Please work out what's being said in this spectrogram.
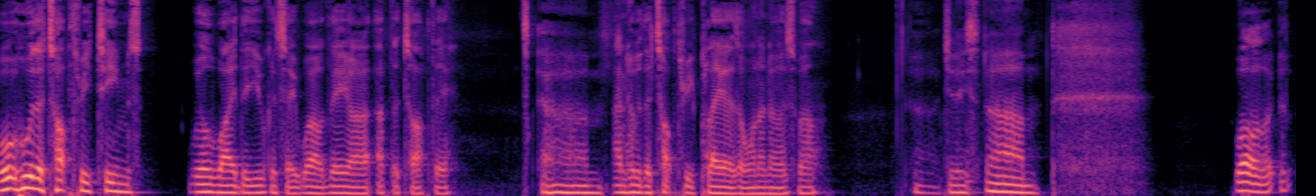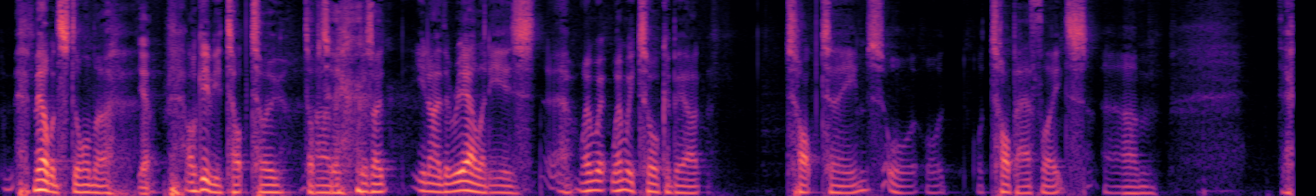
who who are the top three teams worldwide that you could say, well, they are up the top there? Um, And who are the top three players? I want to know as well. Oh, jeez. Um, well, Melbourne Storm are. Yeah. I'll give you top two. Top two. because I, you know, the reality is uh, when we when we talk about top teams or or, or top athletes, um, there,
